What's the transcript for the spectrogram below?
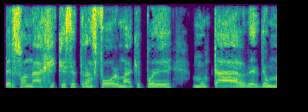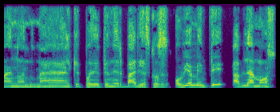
personaje que se transforma, que puede mutar de, humano a animal, que puede tener varias cosas. Obviamente hablamos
